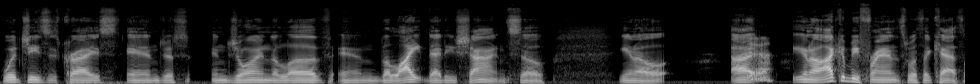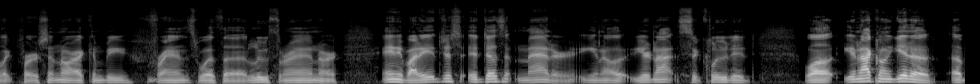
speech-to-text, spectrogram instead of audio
with Jesus Christ and just enjoying the love and the light that He shines. So, you know, I Yeah. you know I could be friends with a Catholic person, or I can be friends with a Lutheran or anybody. It just it doesn't matter. You know, you're not secluded. Well, you're not going to get a, a,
